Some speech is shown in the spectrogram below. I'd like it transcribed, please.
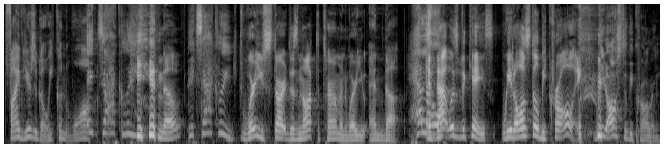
5 years ago he couldn't walk. Exactly. you know? exactly. where you start does not determine where you end up. Hello? If that was the case, we'd all still be crawling. We'd all still be crawling.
